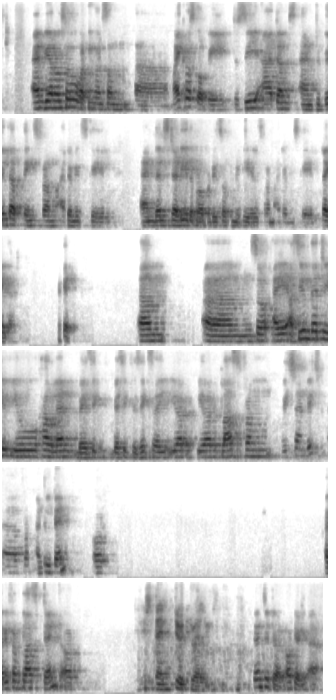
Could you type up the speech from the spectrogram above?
And we are also working on some uh, microscopy to see atoms and to build up things from atomic scale and then study the properties of materials from atomic scale like that. Okay. Um, um, so I assume that you, you have learned basic basic physics. Uh, your your class from which and which uh, from until 10 or are you from class 10th or It's 10 to 12. 10 to 12. Okay, uh,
